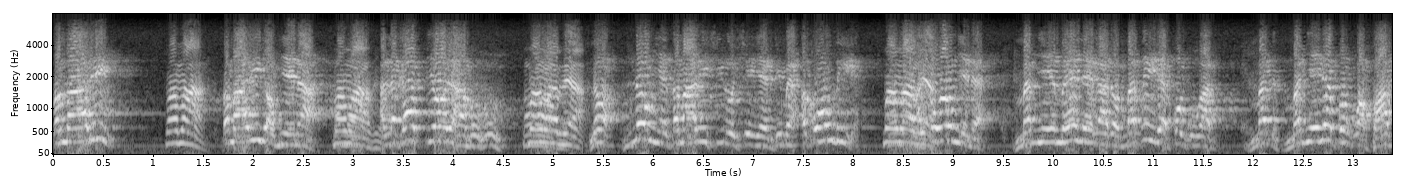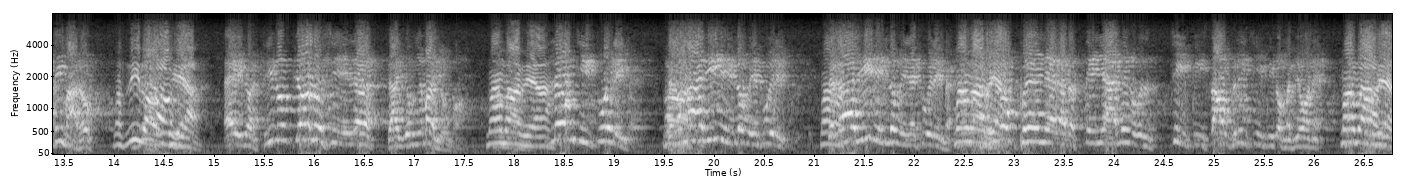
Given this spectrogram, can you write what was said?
သမာဓိမှန်ပါသမာဓိတော့မြင်တာမှန်ပါဗျာအလကားပြောတာမဟုတ်ဘူးမှန်ပါဗျာနော်လုံရင်သမာဓိရှိလို့ရှိရင်ဒီမဲ့အကုန်သိတယ်မှန်ပါဗျာအကုန်လုံးမြင်တယ်မမြင်မဲနဲ့ကတော့မသိတဲ့ပုဂ္ဂိုလ်ကမမမြင်တဲ့ပုဂ္ဂိုလ်ကဘာသိမှာတော့မသိပါဘူးဗျာအဲ့တော့ဒီလိုပြောလို့ရှိရင်လည်းဒါယုံကြမယုံပါမှန်ပါဗျာလုံးကြည့်တွေးလိုက်မယ်ဓမ္မကြီးတွေလုံးရင်တွေးလိုက် မှန်မယ်ပါဓမ္မကြီးတွေလုံးရင်လည်းတွေးလိုက်မယ်မှန်ပါဗျာဘယ်နဲ့ကတော့တင်ညာလေးကိုကြည့်ပြီးစောင့်ကလေးကြည့်ပြီးတော့မပြောနဲ့မှန်ပါဗျာ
